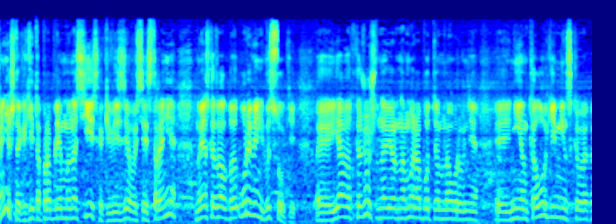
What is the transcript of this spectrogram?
Конечно, какие-то проблемы у нас есть, как и везде, во всей стране, но я сказал бы, уровень высокий. Э, Я вот скажу, что, наверное, мы работаем на уровне э, не онкологии Минского,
